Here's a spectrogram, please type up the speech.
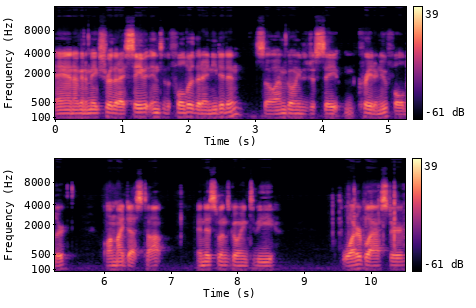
and I'm going to make sure that I save it into the folder that I need it in. So I'm going to just save, create a new folder on my desktop, and this one's going to be Water Blaster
